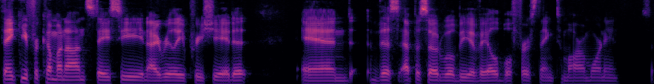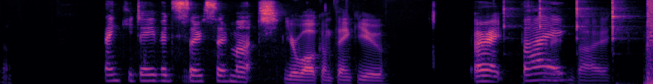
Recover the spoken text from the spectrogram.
thank you for coming on, Stacey, and I really appreciate it. And this episode will be available first thing tomorrow morning. So, thank you, David, so so much. You're welcome. Thank you. All right. Bye. All right, bye.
